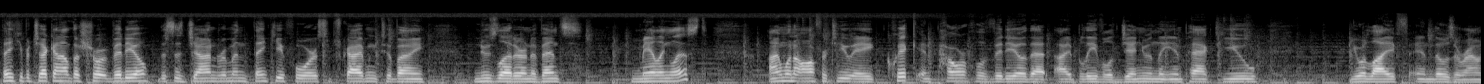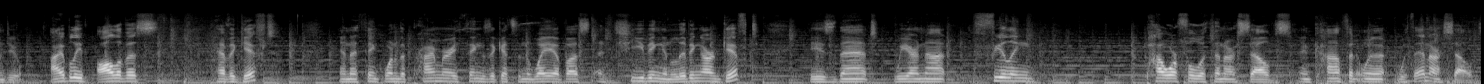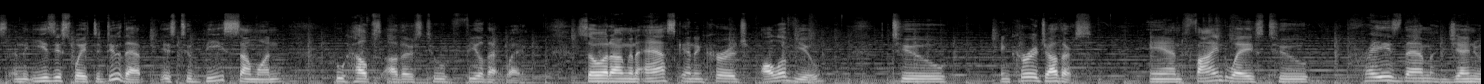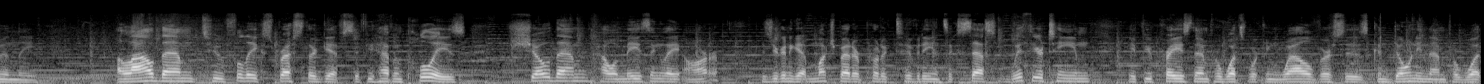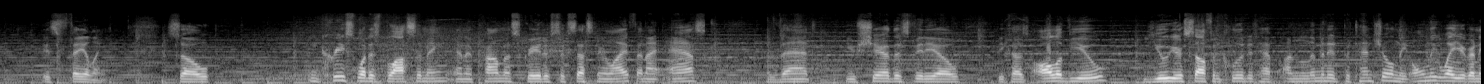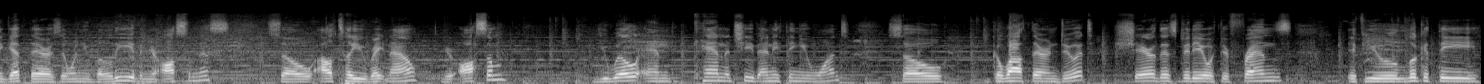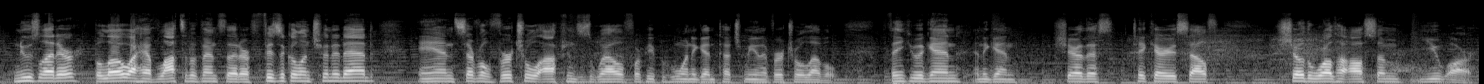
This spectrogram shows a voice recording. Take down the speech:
Thank you for checking out this short video. This is John Ruman. Thank you for subscribing to my newsletter and events mailing list. I want to offer to you a quick and powerful video that I believe will genuinely impact you, your life, and those around you. I believe all of us have a gift, and I think one of the primary things that gets in the way of us achieving and living our gift is that we are not feeling powerful within ourselves and confident within ourselves. And the easiest way to do that is to be someone who helps others to feel that way. So what I'm going to ask and encourage all of you to encourage others and find ways to praise them genuinely. Allow them to fully express their gifts. If you have employees, show them how amazing they are because you're going to get much better productivity and success with your team if you praise them for what's working well versus condoning them for what is failing. So increase what is blossoming and I promise greater success in your life and I ask that you share this video because all of you, you yourself included, have unlimited potential and the only way you're going to get there is that when you believe in your awesomeness. So I'll tell you right now, you're awesome. You will and can achieve anything you want. So go out there and do it. Share this video with your friends. If you look at the newsletter below, I have lots of events that are physical in Trinidad and several virtual options as well for people who want to get in touch with me on a virtual level. Thank you again, and again, share this, take care of yourself, show the world how awesome you are.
